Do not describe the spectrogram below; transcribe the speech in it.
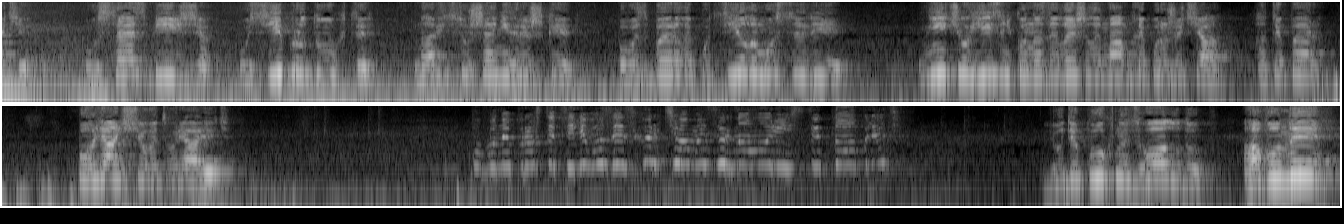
хаті усе збіжжя, усі продукти, навіть сушені гришки повизбирали по цілому селі. Нічогісінько не залишили нам для прожиття. А тепер поглянь, що витворяють. Та вони просто цілі вози з харчами і зерном у річці топлять. Люди пухнуть з голоду, а вони.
